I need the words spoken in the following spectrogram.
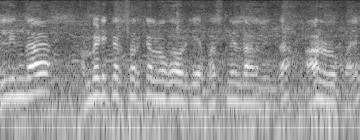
ಇಲ್ಲಿಂದ ಅಂಬೇಡ್ಕರ್ ಸರ್ಕಲ್ ಹೋಗೋರಿಗೆ ಬಸ್ ನಿಲ್ದಾಣದಿಂದ ಆರು ರೂಪಾಯಿ.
